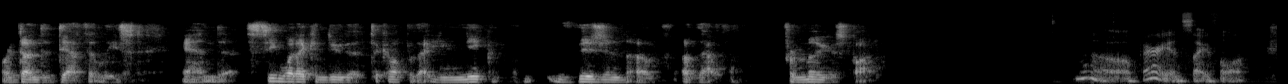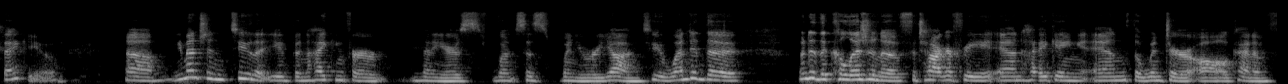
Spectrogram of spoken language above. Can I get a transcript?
or done to death at least? And see what I can do to, to come up with that unique vision of, of that familiar spot. Oh, very insightful. Thank you. Um, you mentioned too that you've been hiking for many years when, since when you were young too. When did the when did the collision of photography and hiking and the winter all kind of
